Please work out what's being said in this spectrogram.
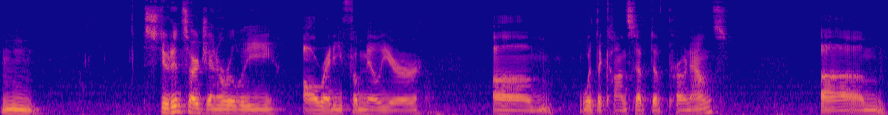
Mm. Students are generally already familiar um, with the concept of pronouns. Um,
